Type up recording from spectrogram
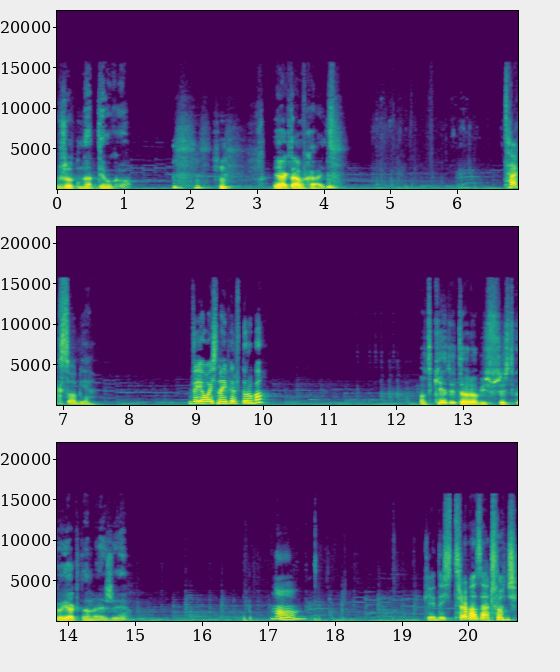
Wrzut na tyłku. Jak tam w? Tak sobie. Wyjąłeś najpierw turbo? Od kiedy to robisz wszystko jak należy? No. Kiedyś trzeba zacząć.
